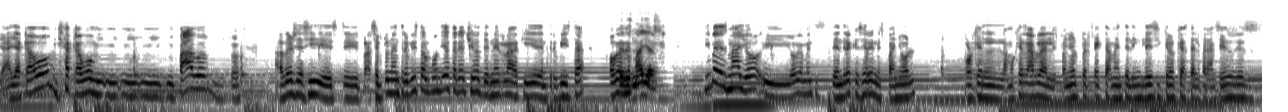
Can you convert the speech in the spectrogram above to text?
ya, ya acabó, ya acabó mi, mi, pago. A ver si así este, acepto una entrevista algún día, estaría chido tenerla aquí de entrevista. Obviamente, ¿Te desmayas? Sí me desmayo y obviamente tendría que ser en español, porque la mujer habla el español perfectamente, el inglés y creo que hasta el francés. es,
